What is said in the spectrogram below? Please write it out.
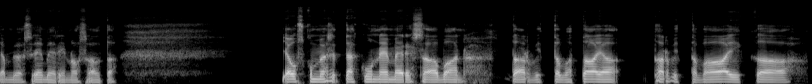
ja myös Emerin osalta. Ja uskon myös, että kun Emeri saa vaan tarvittavat aja, tarvittavaa aikaa,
